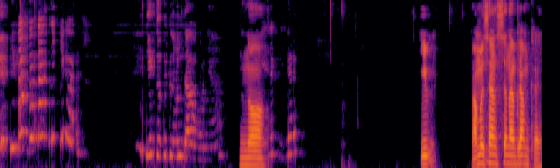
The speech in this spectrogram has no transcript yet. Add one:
Ja wymieniłeś. Jak to wyglądało, nie? No. Wiesz, jak widzę? I mamy szansę na bramkę.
